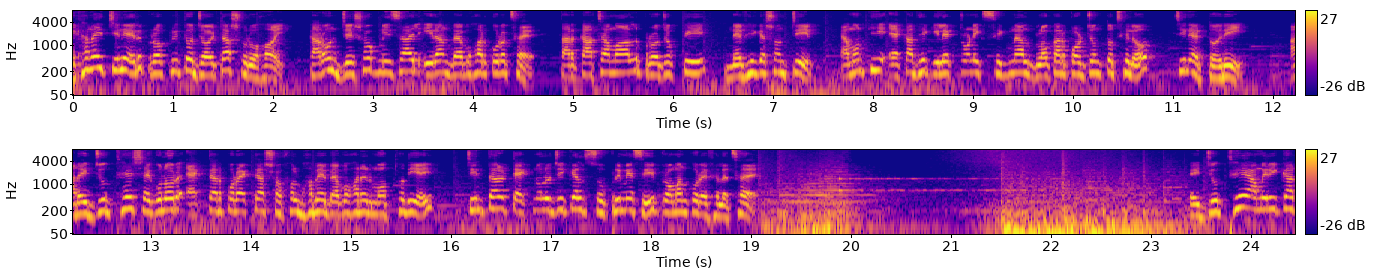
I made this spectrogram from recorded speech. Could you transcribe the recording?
এখানেই চীনের প্রকৃত জয়টা শুরু হয়, কারণ যেসব মিসাইল ইরান ব্যবহার করেছে, তার কাঁচামাল, প্রযুক্তি নেভিগেশন টিপ এমনকি একাধিক ইলেকট্রনিক সিগন্যাল ব্লকার পর্যন্ত ছিল চীনের তৈরি। আর এই যুদ্ধে সেগুলোর একটার পর একটা সফলভাবে ব্যবহারের মধ্য দিয়েই চিন্তার টেকনোলজিক্যাল সুপ্রিমেসি প্রমাণ করে ফেলেছে। এই যুদ্ধে আমেরিকার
